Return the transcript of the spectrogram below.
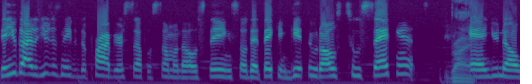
then you got to you just need to deprive yourself of some of those things so that they can get through those two seconds Right. and you know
